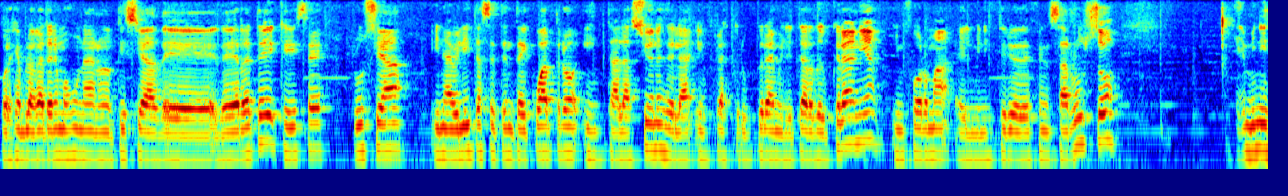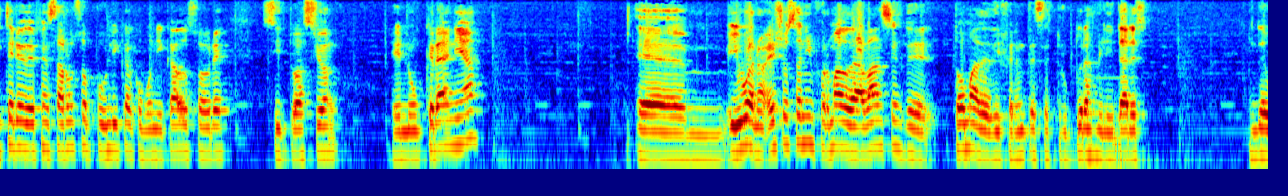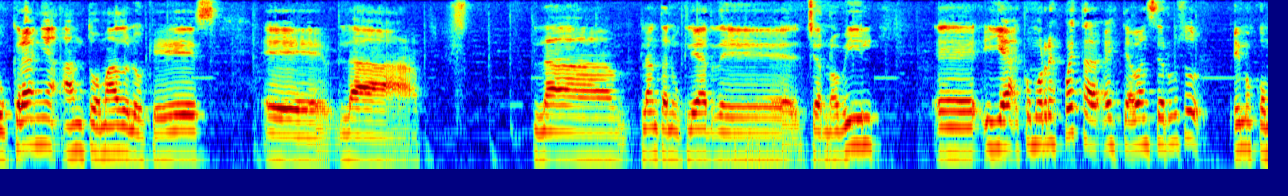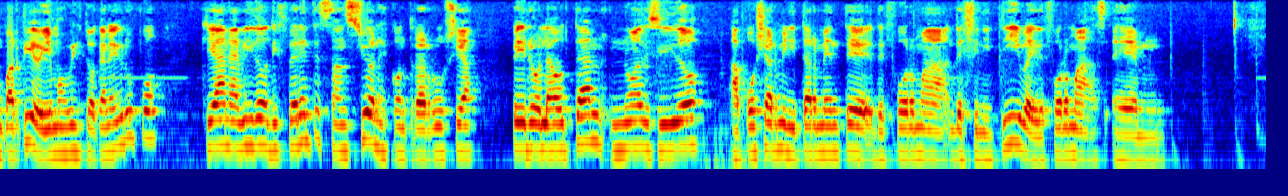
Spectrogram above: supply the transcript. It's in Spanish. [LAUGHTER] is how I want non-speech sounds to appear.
Por ejemplo, acá tenemos una noticia de, RT que dice Rusia inhabilita 74 instalaciones de la infraestructura militar de Ucrania, informa el Ministerio de Defensa ruso. El Ministerio de Defensa ruso publica comunicados sobre situación en Ucrania. Eh, y bueno, ellos han informado de avances de toma de diferentes estructuras militares de Ucrania, han tomado lo que es eh, la la planta nuclear de Chernobyl. Eh, y como respuesta a este avance ruso, hemos compartido y hemos visto acá en el grupo que han habido diferentes sanciones contra Rusia, pero la OTAN no ha decidido apoyar militarmente de forma definitiva y de forma em,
